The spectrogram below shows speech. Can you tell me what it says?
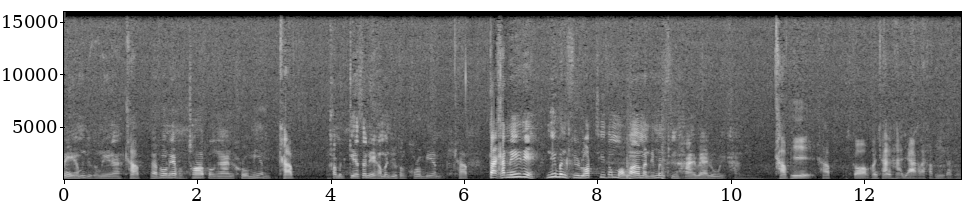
น่ห์ของมันอยู่ตรงนี้นะ ครับ แล้วพวกเนี้ยผมชอบตรงงานโครเมียม ครับ คำมันเกียร์เสน่ห์ของมันอยู่ตรงโครเมียม ครับ แต่คันนี้ดิ นี่มันคือรถที่ต้องบอกว่ามันนี่มันคือไฮแวลูอีกคัน ครับพี่ครับ ก็ค่อนข้างหายากแล้วครับพี่ตอนนี้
